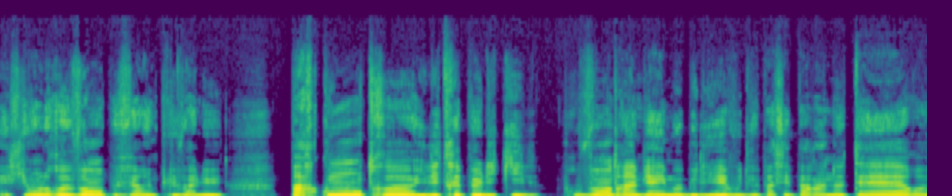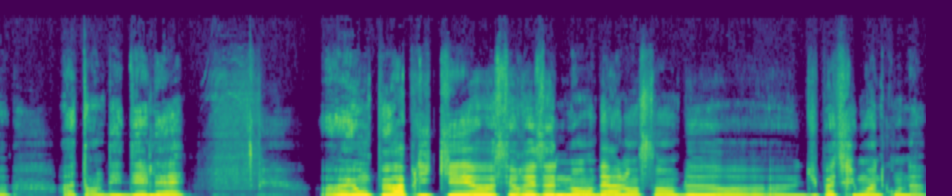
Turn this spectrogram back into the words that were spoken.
Et si on le revend, on peut faire une plus-value. Par contre, euh, il est très peu liquide. Pour vendre un bien immobilier, vous devez passer par un notaire, euh, attendre des délais. et on peut appliquer ce raisonnement ben, à l'ensemble du patrimoine qu'on a.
